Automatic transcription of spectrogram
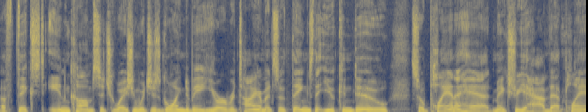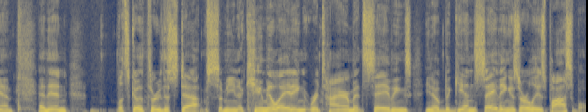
a fixed income situation, which is going to be your retirement. So things that you can do. So plan ahead. Make sure you have that plan. And then let's go through the steps. I mean, accumulating retirement savings, you know, begin saving as early as possible.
